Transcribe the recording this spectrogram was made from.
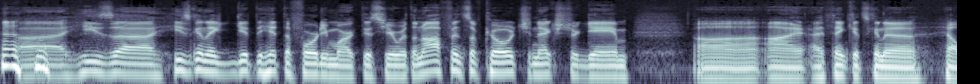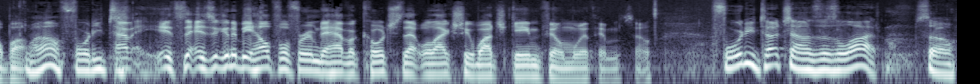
uh, he's uh, he's gonna get to hit the forty mark this year with an offensive coach, an extra game. Uh, I I think it's gonna help out. Wow, 42, Have- It's, is it going to be helpful for him to have a coach that will actually watch game film with him? So 40 touchdowns is a lot. So,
